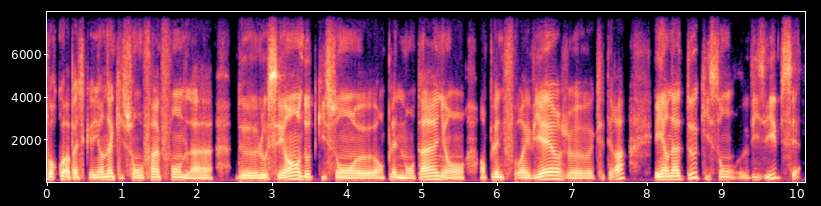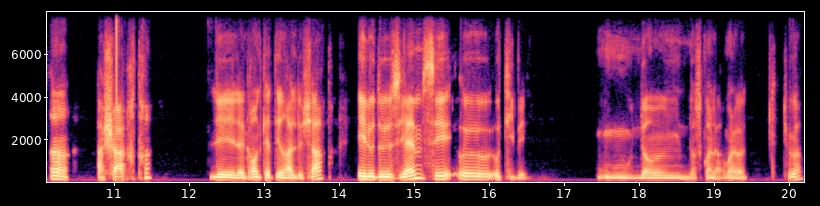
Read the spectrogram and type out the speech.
Pourquoi? Parce qu'il y en a qui sont au fin fond de l'océan, d'autres qui sont euh, en pleine montagne, en, pleine forêt vierge, euh, etc. Et il y en a deux qui sont visibles. C'est un à Chartres, la grande cathédrale de Chartres, et le deuxième, c'est euh, au Tibet, ou dans, dans ce coin-là. Voilà, tu vois?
